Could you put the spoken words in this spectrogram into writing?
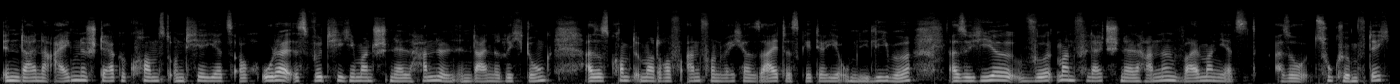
in deine eigene Stärke kommst und hier jetzt auch, oder es wird hier jemand schnell handeln in deine Richtung. Also es kommt immer darauf an, von welcher Seite. Es geht ja hier um die Liebe. Also hier wird man vielleicht schnell handeln, weil man jetzt also zukünftig,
